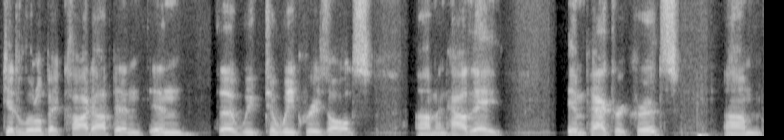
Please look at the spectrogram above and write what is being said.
get a little bit caught up in in the week to week results um, and how they impact recruits. Um,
